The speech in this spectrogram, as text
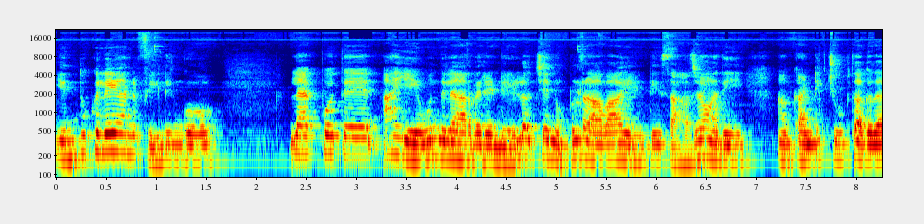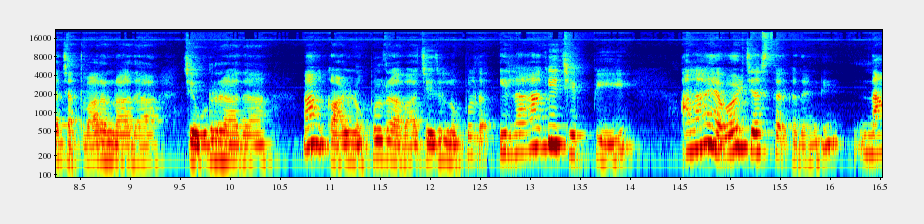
ఎందుకులే అనే ఫీలింగో లేకపోతే ఆ ఏముందిలే అరవై రెండేళ్ళు వచ్చే నొప్పులు రావా? ఏంటి? సహజం అది. కంటికి చూపు తగ్గదా? చత్వారం రాదా? చెవుడు రాదా? కాళ్ళు నొప్పులు రావా? చేతులు నొప్పులు రా ఇలాగే చెప్పి అలా అవాయిడ్ చేస్తారు కదండి. నా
